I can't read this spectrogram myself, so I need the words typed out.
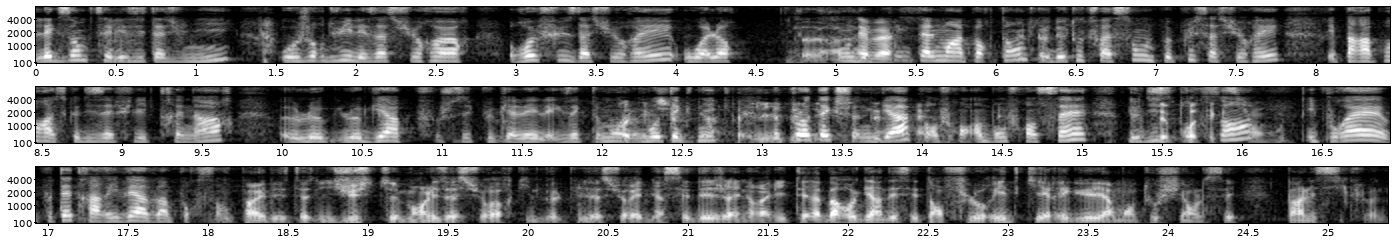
L'exemple c'est les États-Unis où aujourd'hui les assureurs refusent d'assurer ou alors eh ben, ont des primes tellement importantes que de toute façon, on ne peut plus s'assurer. Et par rapport à ce que disait Philippe Trainard, euh, le, gap, je ne sais plus quel est exactement le mot technique, le protection gap en, bon français, de 10%, il pourrait peut-être arriver à 20%. Vous parlez des États-Unis, justement, les assureurs qui ne veulent plus assurer, eh bien c'est déjà une réalité là-bas. Regardez, c'est en Floride qui est régulièrement touchée, on le sait, par les cyclones.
